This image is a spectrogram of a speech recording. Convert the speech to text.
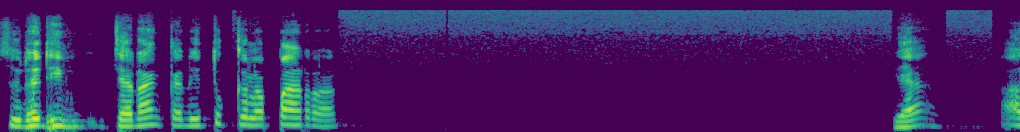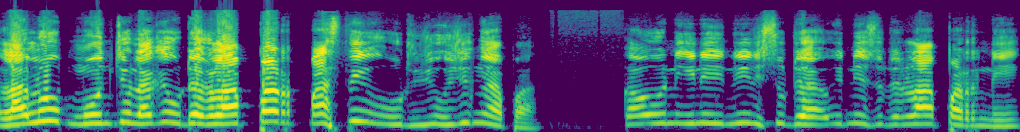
sudah dicanangkan itu kelaparan. Ya, lalu muncul lagi udah lapar pasti ujung-ujungnya apa? Kau ini, ini sudah ini sudah lapar nih.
